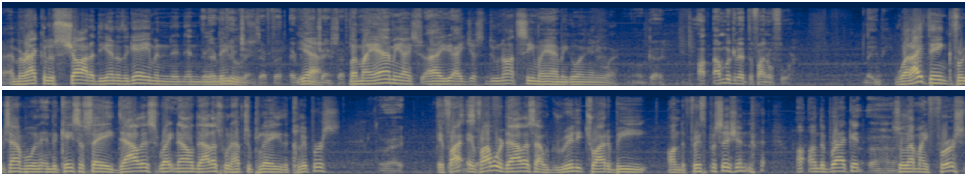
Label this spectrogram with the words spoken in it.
a miraculous shot at the end of the game, and and, and, And they lose. changed after. Everything Yeah, changed after. but Miami, I just do not see Miami going anywhere. okay, I, I'm looking at the final four, maybe. What I think, for example, in, in the case of say Dallas, right now Dallas would have to play the Clippers. All right. If I if I were Dallas, I would really try to be on the fifth position on the bracket, Uh-huh. so that my first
